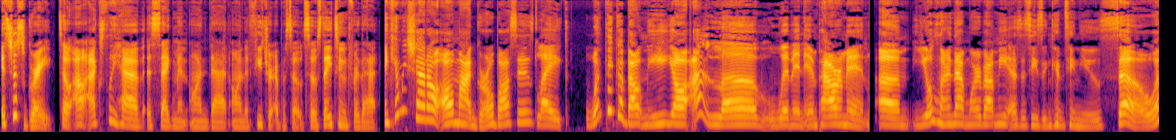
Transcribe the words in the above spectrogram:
it's just great. So I'll actually have a segment on that on a future episode. So stay tuned for that. And can we shout out all my girl bosses? Like, one thing about me, y'all, I love women empowerment. Um, you'll learn that more about me as the season continues. So,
